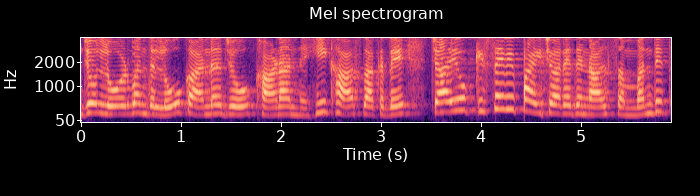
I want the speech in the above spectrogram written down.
ਜੋ ਲੋੜਵੰਦ ਲੋਕ ਹਨ, ਜੋ ਖਾਣਾ ਨਹੀਂ ਖਾ ਸਕਦੇ, ਚਾਹੇ ਉਹ ਕਿਸੇ ਵੀ ਭਾਈਚਾਰੇ ਦੇ ਨਾਲ ਸੰਬੰਧਿਤ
